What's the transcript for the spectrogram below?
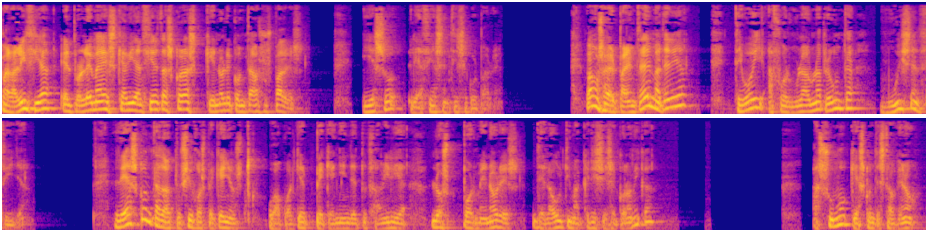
Para Alicia, el problema es que había ciertas cosas que no le contaba a sus padres y eso le hacía sentirse culpable. Vamos a ver, para entrar en materia, te voy a formular una pregunta muy sencilla. ¿Le has contado a tus hijos pequeños o a cualquier pequeñín de tu familia los pormenores de la última crisis económica? Asumo que has contestado que no.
